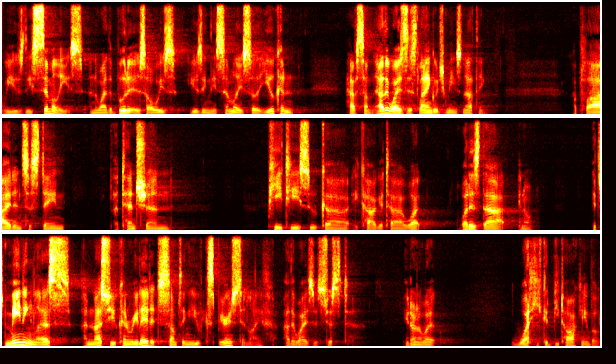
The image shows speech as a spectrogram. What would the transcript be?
we use these similes, and why the Buddha is always using these similes, so that you can have something. Otherwise, this language means nothing. Applied and sustained attention, piti, sukha, ekaggata. What, what is that? You know, it's meaningless unless you can relate it to something you've experienced in life. Otherwise, it's just you don't know what what he could be talking about.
